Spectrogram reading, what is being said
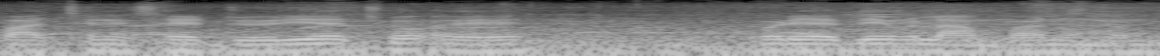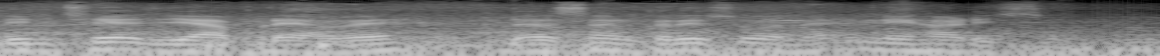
પાછળની સાઈડ જોઈ રહ્યા છો. એ વડિયાદેવ લાંબાનું મંદિર છે, જે આપણે હવે દર્શન કરીશું અને નિહાળીશું.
